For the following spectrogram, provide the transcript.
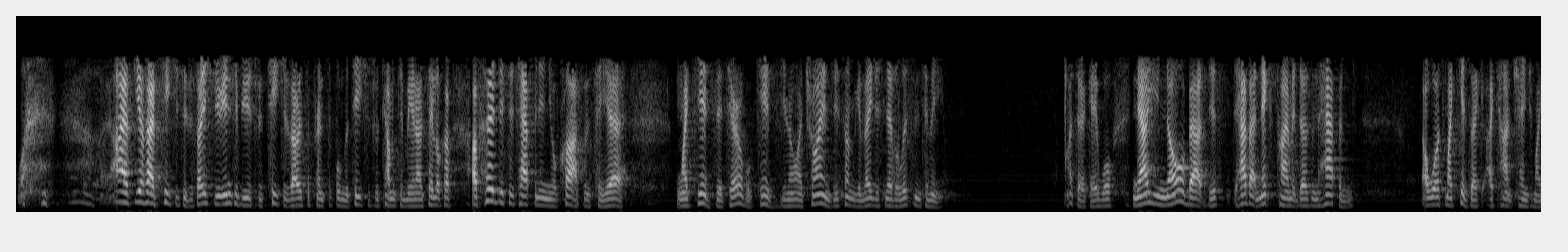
Well, I have, you know, I have teachers do this. I used to do interviews with teachers. I was the principal and the teachers would come to me and I'd say, look, I've, I've heard this has happened in your class. And I'd say, yeah, my kids, they're terrible kids. You know, I try and do something and they just never listen to me. I say, okay, well, now you know about this. How about next time it doesn't happen? Oh, well, it's my kids. I, I can't change my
